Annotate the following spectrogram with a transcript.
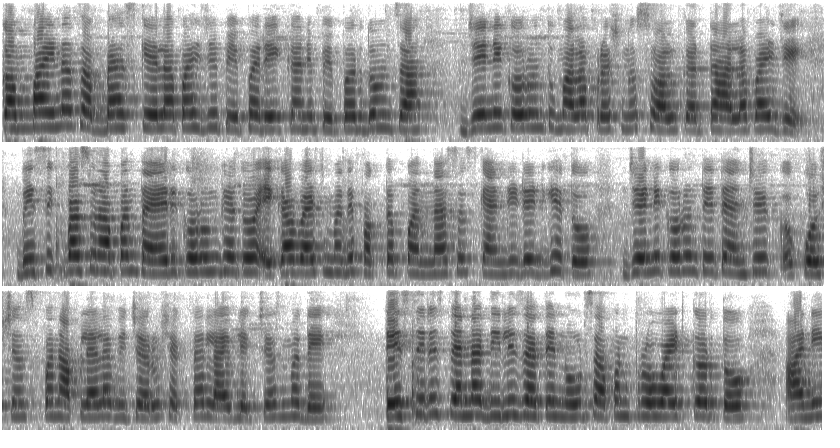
कंबाईनच अभ्यास केला पाहिजे पेपर एक आणि पेपर दोनचा जेणेकरून तुम्हाला प्रश्न सॉल्व्ह करता आला पाहिजे. बेसिकपासून आपण तयारी करून घेतो. एका बॅचमध्ये फक्त पन्नासच कॅन्डिडेट घेतो. जेणेकरून ते त्यांचे क्वेश्चन्स पण आपल्याला विचारू शकतात लाईव्ह लेक्चर्समध्ये टेस्ट सिरीज त्यांना दिली जाते. नोट्स आपण प्रोव्हाइड करतो. आणि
